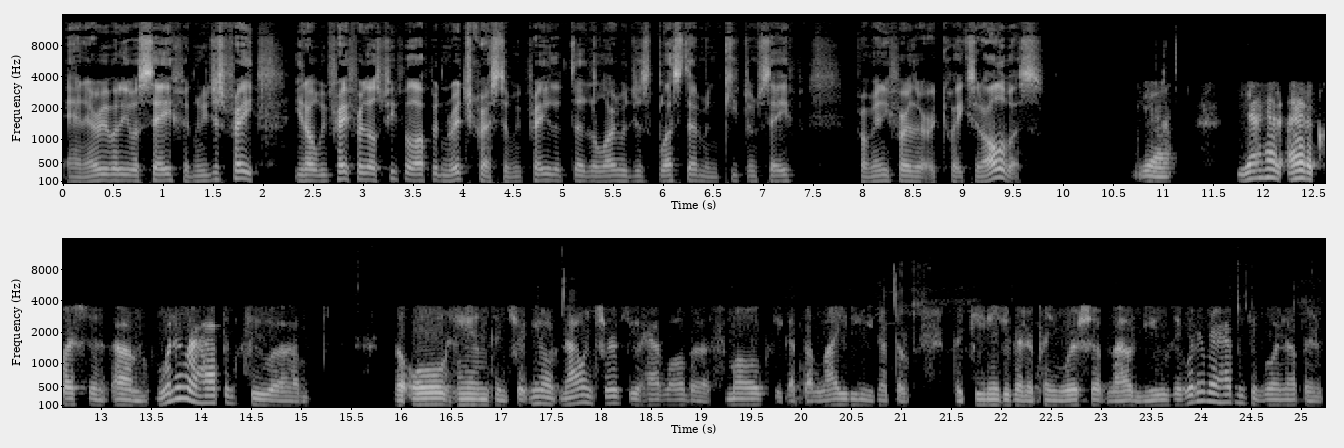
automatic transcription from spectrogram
and everybody was safe. And we just pray, you know, we pray for those people up in Ridgecrest, and we pray that the Lord would just bless them and keep them safe from any further earthquakes, and all of us. Yeah, yeah. I had I had a question. Um, whatever happened to um, the old hymns in church? You know, now in church you have all the smokes, you got the lighting, you got the the teenagers that are playing worship, loud music. Whatever happens to going up and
